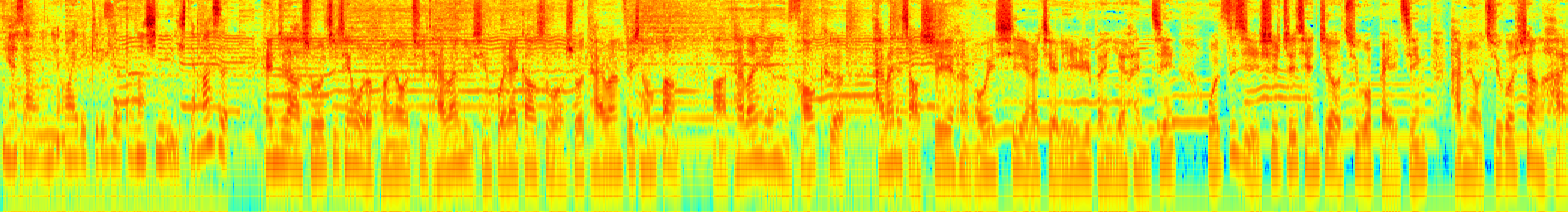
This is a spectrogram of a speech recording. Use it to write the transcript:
皆さんにお会いできる日を楽しみにしてます Angela 说之前我的朋友去台湾旅行回来告诉我说台湾非常棒啊，台湾人很好客，台湾的小吃也很欧气，而且离日本也很近。我自己是之前只有去过北京，还没有去过上海。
